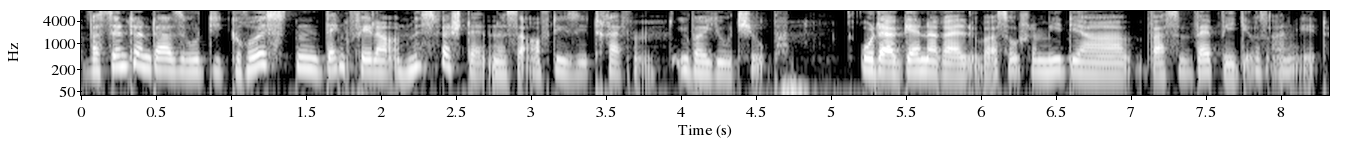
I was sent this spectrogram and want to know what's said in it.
Was sind denn da so die größten Denkfehler und Missverständnisse, auf die Sie treffen über YouTube oder generell über Social Media, was Webvideos angeht?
